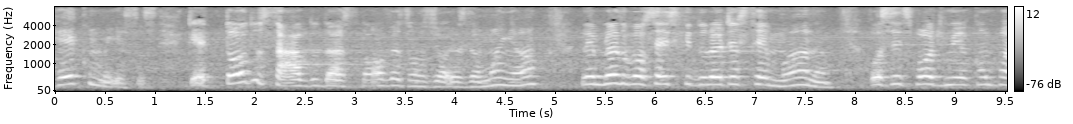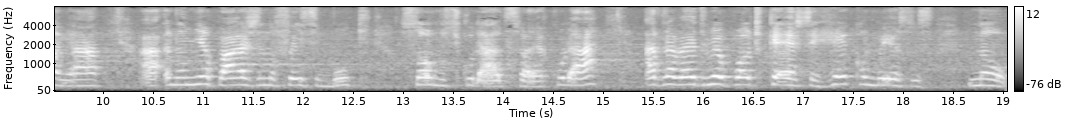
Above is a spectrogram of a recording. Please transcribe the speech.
Recomeços, que é todo sábado das 9 às 11 horas da manhã, Lembrando vocês que durante a semana vocês podem me acompanhar a, na minha página no Facebook Somos Curados para Curar, através do meu podcast Recomeços no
